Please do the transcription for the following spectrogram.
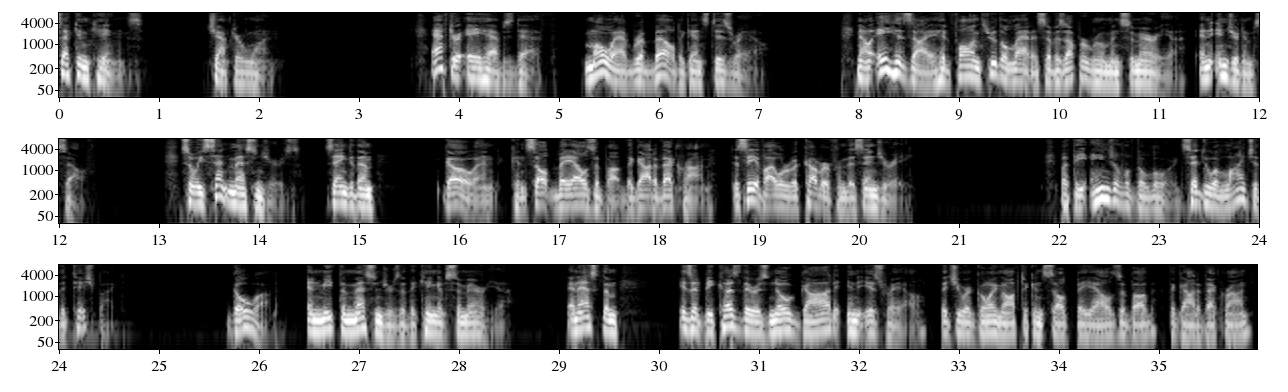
2 kings chapter 1 after ahab's death moab rebelled against israel. Now ahaziah had fallen through the lattice of his upper room in samaria and injured himself. So he sent messengers saying to them go and consult baal-zebub the god of ekron to see if i will recover from this injury. But the angel of the lord said to elijah the tishbite go up and meet the messengers of the king of samaria and ask them is it because there is no god in israel that you are going off to consult baal-zebub the god of ekron?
